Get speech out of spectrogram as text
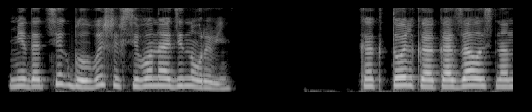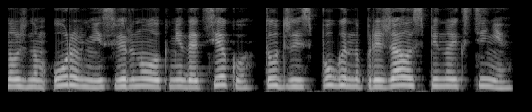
Медотсек был выше всего на один уровень. Как только оказалась на нужном уровне и свернула к медотеку, тут же испуганно прижалась спиной к стене,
